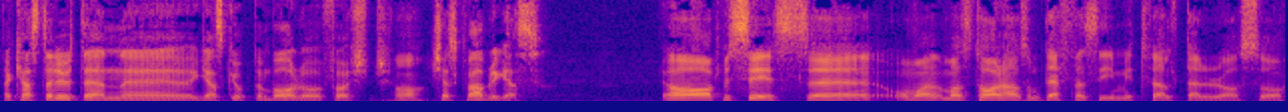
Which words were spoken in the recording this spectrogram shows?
Jag kastar ut en eh, ganska uppenbar då först. Ja, Cesc Fabregas. Ja precis. Eh, om, man, om man tar han som defensiv mittfältare då så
